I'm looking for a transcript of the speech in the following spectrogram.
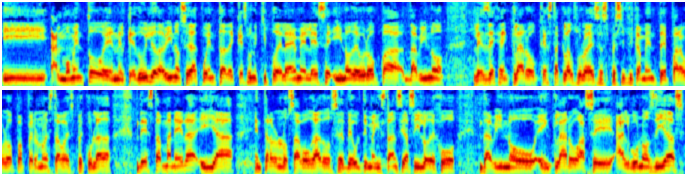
Y al momento en el que Duilio Davino se da cuenta de que es un equipo de la MLS y no de Europa, Davino les deja en claro que esta cláusula es específicamente para Europa, pero no estaba especulada de esta manera y ya entraron los abogados de última instancia, así lo dejó Davino en claro hace algunos días.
